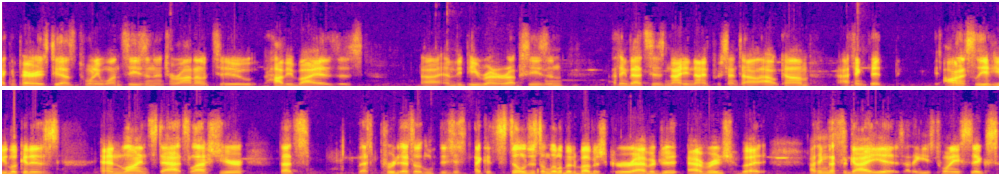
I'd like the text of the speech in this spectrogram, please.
I compare his 2021 season in Toronto to Javi Baez's uh, MVP runner-up season. I think that's his 99th percentile outcome. I think that honestly, if you look at his end line stats last year, that's that's pretty. That's a it's just like it's still just a little bit above his career average. Average, but I think that's the guy he is. I think he's 26.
